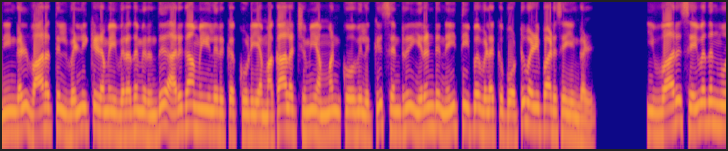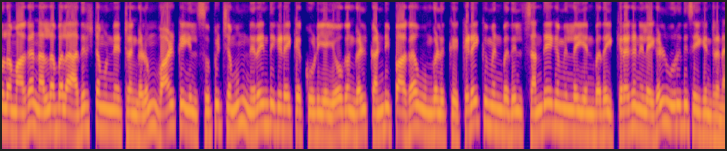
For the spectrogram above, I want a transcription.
நீங்கள் வாரத்தில் வெள்ளிக்கிழமை விரதமிருந்து அருகாமையில் இருக்கக்கூடிய மகாலட்சுமி அம்மன் கோவிலுக்கு சென்று இரண்டு நெய்த்தீப விளக்கு போட்டு வழிபாடு செய்யுங்கள். இவ்வாறு செய்வதன் மூலமாக நல்லபல அதிர்ஷ்ட முன்னேற்றங்களும் வாழ்க்கையில் சுபிட்சமும் நிறைந்து கிடைக்கக்கூடிய யோகங்கள் கண்டிப்பாக உங்களுக்கு கிடைக்குமென்பதில் சந்தேகமில்லை என்பதை கிரகநிலைகள் உறுதி செய்கின்றன.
